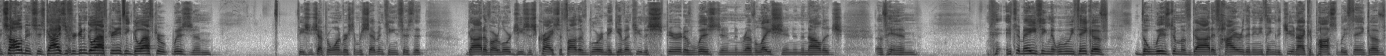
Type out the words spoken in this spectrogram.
And Solomon says, Guys, if you're going to go after anything, go after wisdom. Ephesians chapter 1, verse number 17 says that God of our Lord Jesus Christ, the Father of glory, may give unto you the spirit of wisdom and revelation and the knowledge of Him. It's amazing that when we think of the wisdom of God is higher than anything that you and I could possibly think of.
